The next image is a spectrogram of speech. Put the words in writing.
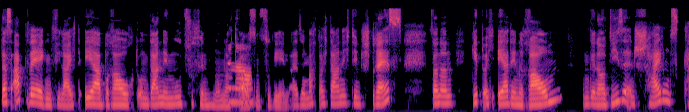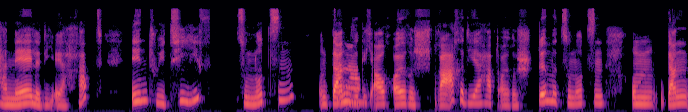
das Abwägen vielleicht eher braucht, um dann den Mut zu finden, um nach genau. draußen zu gehen. Also macht euch da nicht den Stress, sondern gebt euch eher den Raum, um genau diese Entscheidungskanäle, die ihr habt, intuitiv zu nutzen und dann genau. wirklich auch eure Sprache, die ihr habt, eure Stimme zu nutzen, um dann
